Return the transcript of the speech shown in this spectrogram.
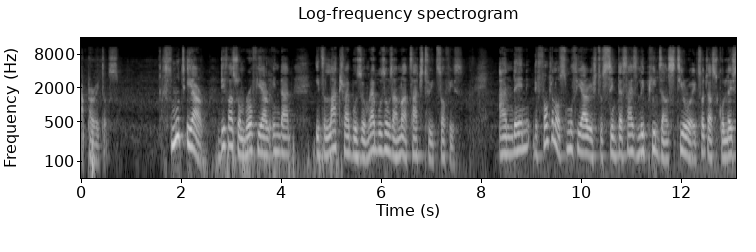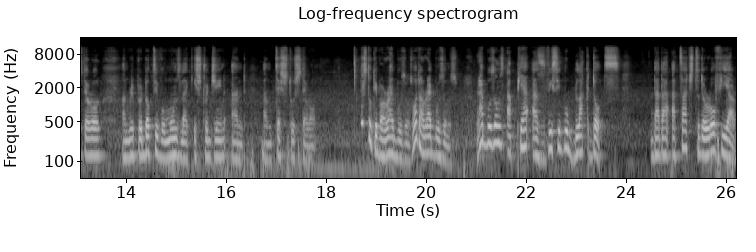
apparatus. Smooth ER differs from rough ER in that it lacks ribosome. Ribosomes are not attached to its surface. And then the function of smooth ER is to synthesize lipids and steroids such as cholesterol and reproductive hormones like estrogen and um, testosterone. Let's talk about ribosomes. What are ribosomes? Ribosomes appear as visible black dots that are attached to the raw ER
